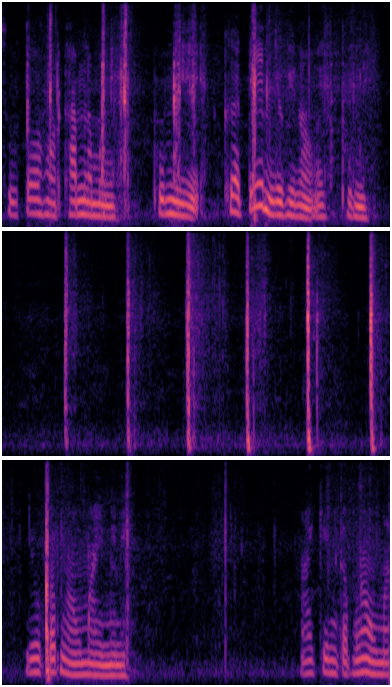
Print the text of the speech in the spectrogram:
สู่ต่อหอดคำละมือนี่พุ่มนี่เครือเต็มอยู่พี่น้องเอ้ยพุ่มนี่ อยู่กับเงาใหม่มือนี่หากินกับเงามา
